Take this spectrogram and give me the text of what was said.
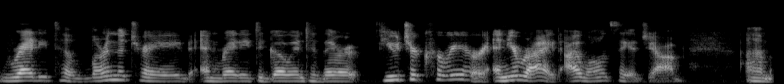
ready to learn the trade and ready to go into their future career. And you're right, I won't say a job um,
